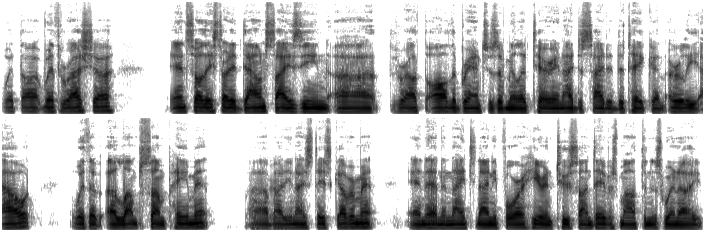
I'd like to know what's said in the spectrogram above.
with uh, with Russia, and so they started downsizing uh, throughout all the branches of military. And I decided to take an early out with a, a lump sum payment uh, by the United States government. And then in 1994, here in Tucson, Davis Monthan is when I,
